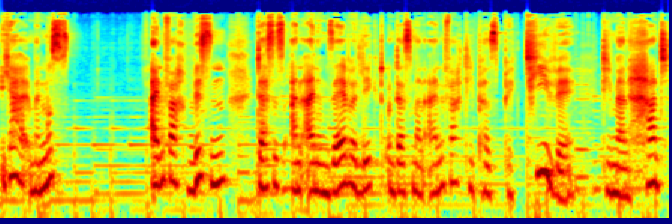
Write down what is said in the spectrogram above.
ja, man muss einfach wissen, dass es an einem selber liegt und dass man einfach die Perspektive, die man hat,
